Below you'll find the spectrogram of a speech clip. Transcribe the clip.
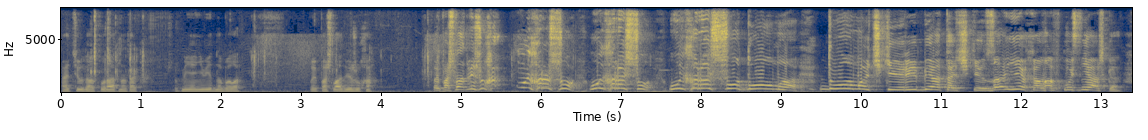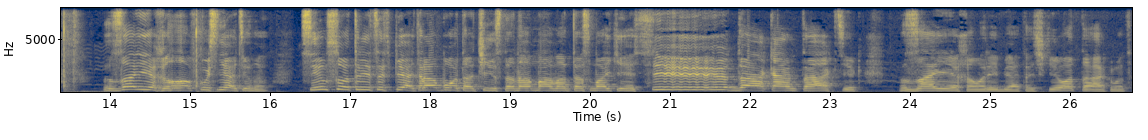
Отсюда аккуратно так, чтобы меня не видно было. Ой, пошла движуха. Ой, пошла движуха. Ой, хорошо. Ой, хорошо. Ой, хорошо дома. Домочки, ребяточки. Заехала вкусняшка. Заехала вкуснятина. 735 работа чисто на мамонта смоке. Сюда контактик. Заехал, ребяточки. Вот так вот.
